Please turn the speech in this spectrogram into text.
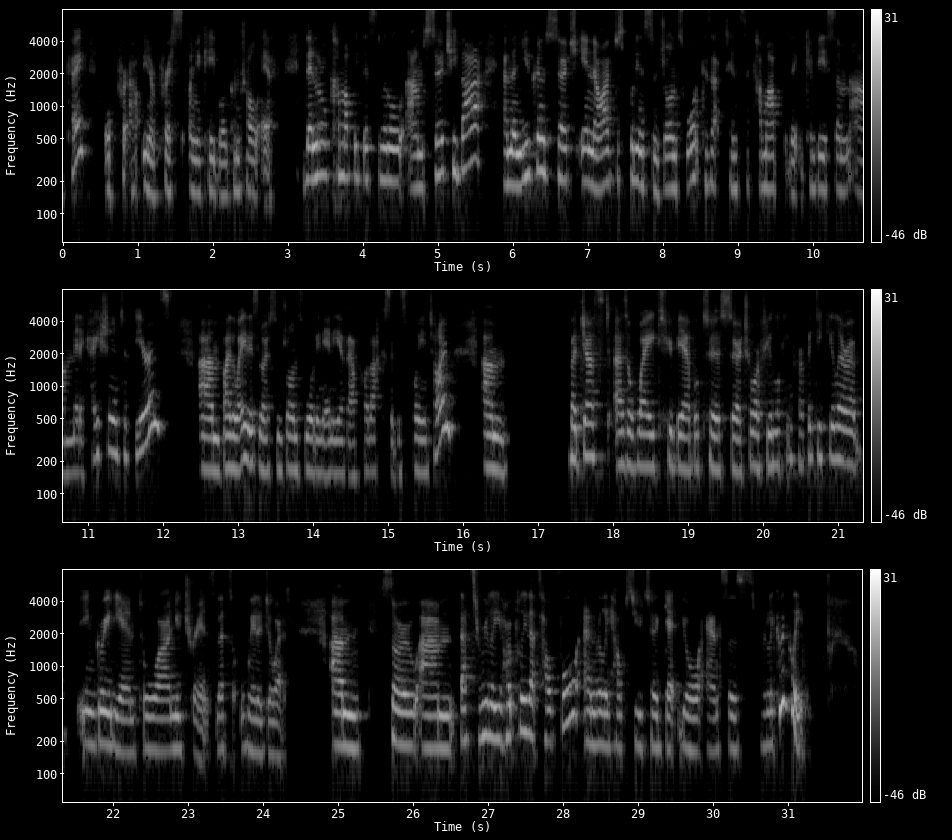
Okay, or uh, you know press on your keyboard Control F. Then it'll come up with this little um, searchy bar, and then you can search in. Now I've just put in St John's Wort because that tends to come up. That can be some um, medication interference. Um, by the way, there's no St John's in any of our products at this point in time. But just as a way to be able to search, or if you're looking for a particular ingredient or nutrients, that's where to do it. Um, so um, that's really, hopefully, that's helpful and really helps you to get your answers really quickly.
